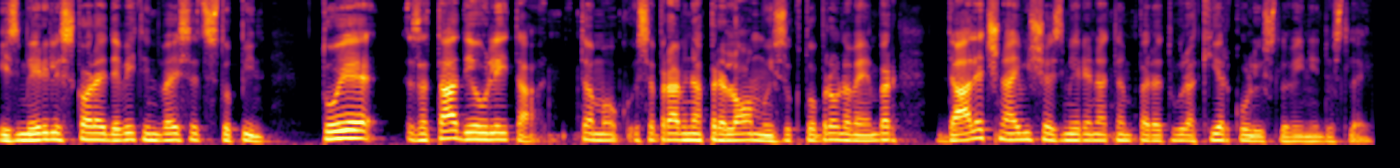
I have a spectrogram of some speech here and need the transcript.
izmerili skoraj devetindvajset stopinj. To je za ta del leta, tam se pravi na prelomu iz oktobra v november, daleč najvišja izmerjena temperatura kjerkoli v Sloveniji doslej.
